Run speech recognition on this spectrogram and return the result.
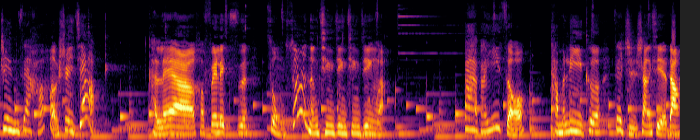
正在好好睡觉。克莱尔和菲利克斯总算能清静清静了。爸爸一走，他们立刻在纸上写道：“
